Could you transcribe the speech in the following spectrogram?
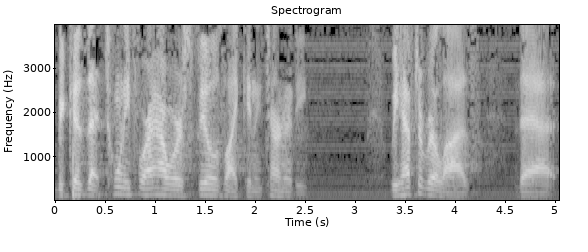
Because that 24 hours feels like an eternity. We have to realize that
